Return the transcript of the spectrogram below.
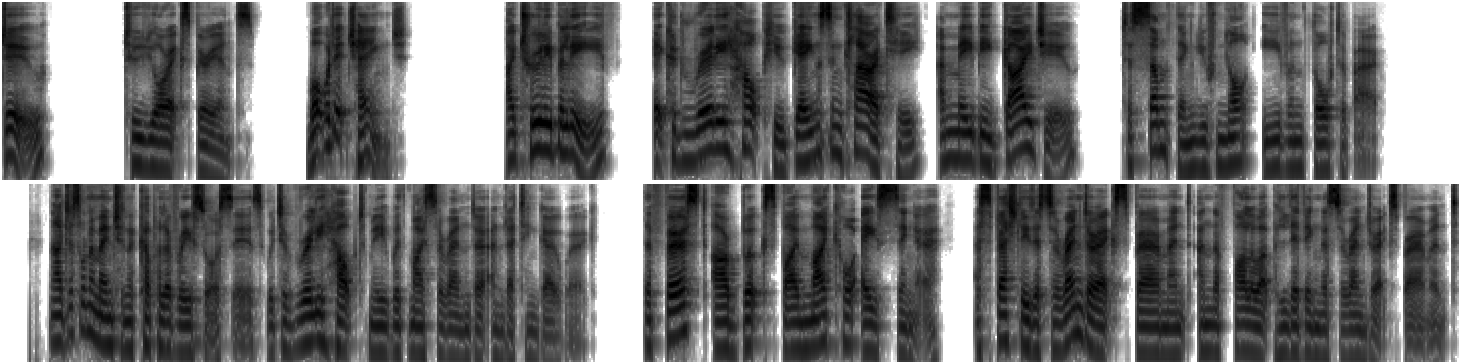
do to your experience? What would it change? I truly believe it could really help you gain some clarity and maybe guide you to something you've not even thought about. Now, I just want to mention a couple of resources which have really helped me with my surrender and letting go work. The first are books by Michael A. Singer, especially The Surrender Experiment and the follow up Living the Surrender Experiment.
